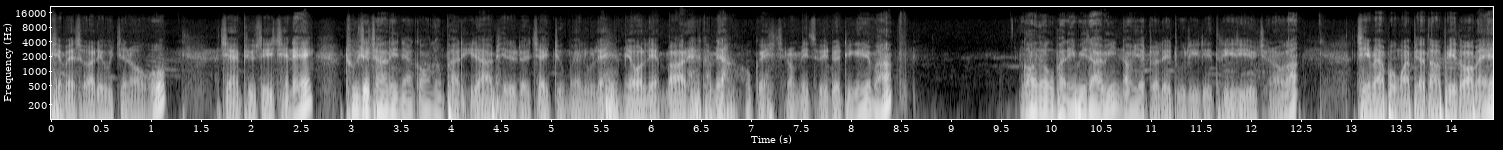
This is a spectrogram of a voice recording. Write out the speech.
ဖြစ်မယ်ဆိုတာလေးကိုကျွန်တော်ကို အကြံပြုစီခြင်းနဲ့ထူးခြားခြားလေးနဲ့အကောင်းဆုံးဖတ်ထီတာဖြစ်တဲ့အတွက်ကြိုက်တူမယ်လို့လည်းမျှော်လင့်ပါတယ်ခင်ဗျာဟုတ်ကဲ့ကျွန်တော်မိတ်ဆွေတွေဒီကနေ့မှာအကောင်းဆုံးကိုဖတ်ထီပေးထားပြီးနောက်ရက်အတွက်လည်း 2D တွေ 3D တွေကျွန်တော်ကချိန်မှပုံမှန်ပြသပေးသွားမယ်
